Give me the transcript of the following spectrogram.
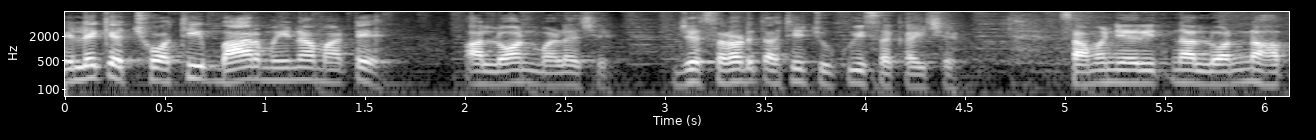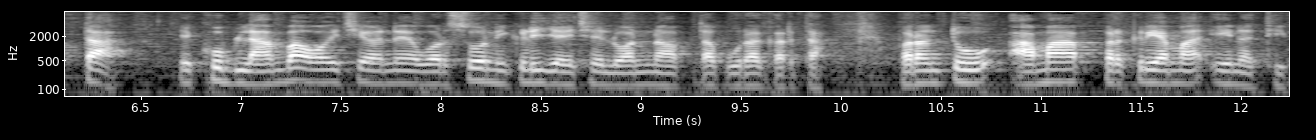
એટલે કે છથી બાર મહિના માટે આ લોન મળે છે, જે સરળતાથી ચૂકવી શકાય છે. સામાન્ય રીતના લોનના હપ્તા એ ખૂબ લાંબા હોય છે અને વર્ષો નીકળી જાય છે લોનના હપ્તા પૂરા કરતાં. પરંતુ આમાં પ્રક્રિયામાં એ નથી.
